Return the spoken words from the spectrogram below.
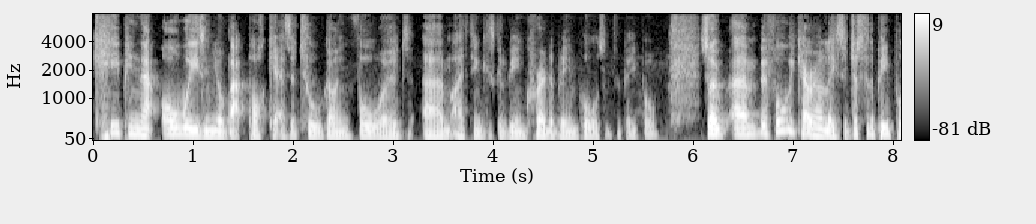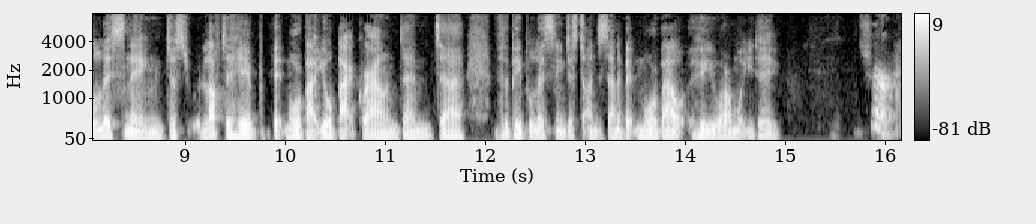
keeping that always in your back pocket as a tool going forward um, i think is going to be incredibly important for people so um, before we carry on lisa just for the people listening just love to hear a bit more about your background and uh, for the people listening just to understand a bit more about who you are and what you do sure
